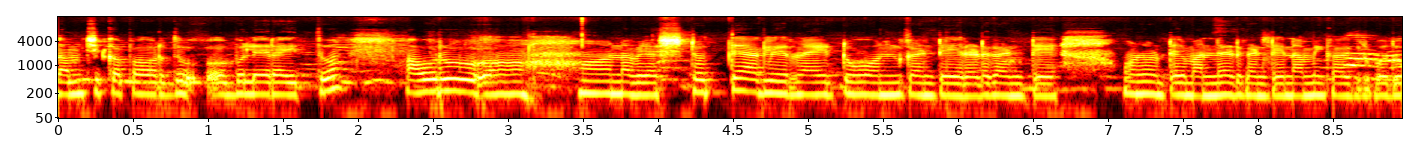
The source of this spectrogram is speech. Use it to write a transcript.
ನಮ್ಮ ಚಿಕ್ಕಪ್ಪ ಅವ್ರದ್ದು ಬುಲೇರ ಇತ್ತು. ಅವರು ನಾವು ಎಷ್ಟೊತ್ತೇ ಆಗಲಿ ನೈಟು ಒಂದು ಗಂಟೆ, ಎರಡು ಗಂಟೆ, ಒಂದೊಂದು ಟೈಮ್ ಹನ್ನೆರಡು ಗಂಟೆ ನಮಗಾಗಿರ್ಬೋದು,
